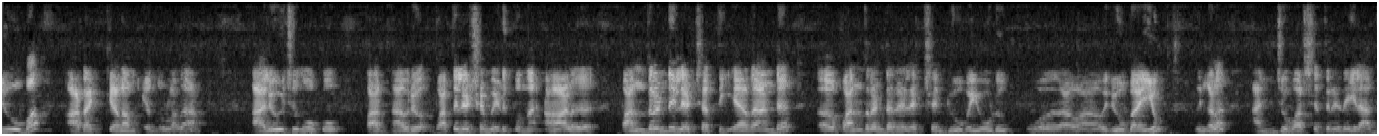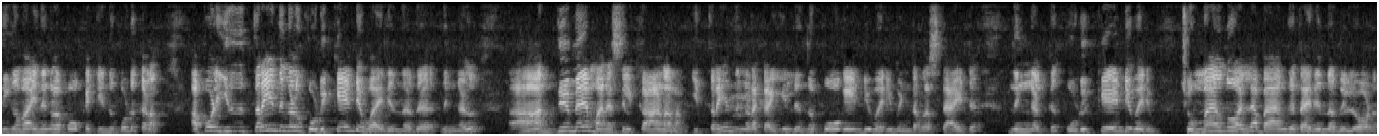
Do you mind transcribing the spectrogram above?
രൂപ അടയ്ക്കണം എന്നുള്ളതാണ്. ആലോചിച്ച് നോക്കൂ ഒരു പത്ത് ലക്ഷം എടുക്കുന്ന ആൾ പന്ത്രണ്ട് ലക്ഷത്തി ഏതാണ്ട് പന്ത്രണ്ടര ലക്ഷം രൂപയോട് രൂപയും നിങ്ങൾ അഞ്ച് വർഷത്തിനിടയിൽ അധികമായി നിങ്ങൾ പോക്കറ്റിൽ നിന്ന് കൊടുക്കണം. അപ്പോൾ ഇത് ഇത്രയും നിങ്ങൾ കൊടുക്കേണ്ടി വരുന്നത് നിങ്ങൾ ആദ്യമേ മനസ്സിൽ കാണണം. ഇത്രയും നിങ്ങളുടെ കയ്യിൽ നിന്ന് പോകേണ്ടി വരും ഇൻട്രസ്റ്റ് ആയിട്ട് നിങ്ങൾക്ക് കൊടുക്കേണ്ടി വരും. ചുമ്മാ ഒന്നുമല്ല ബാങ്ക് തരുന്നത് ലോണ്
